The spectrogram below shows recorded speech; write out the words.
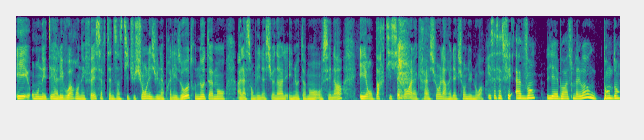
Et on était allé voir en effet certaines institutions les unes après les autres, notamment à l'Assemblée nationale et notamment au Sénat, et en participant à la création et la rédaction d'une loi. Et ça, ça se fait avant l'élaboration de la loi ou pendant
